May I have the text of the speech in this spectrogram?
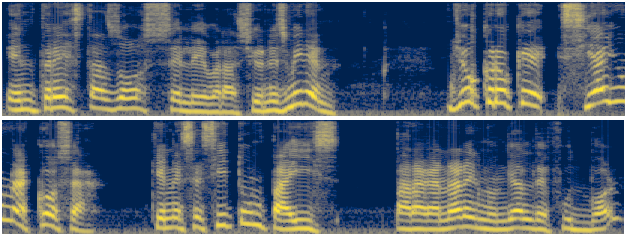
entre estas dos celebraciones? Miren, yo creo que si hay una cosa que necesita un país para ganar el Mundial de Fútbol,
